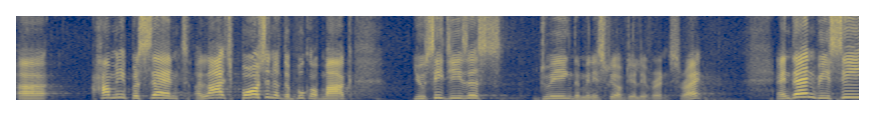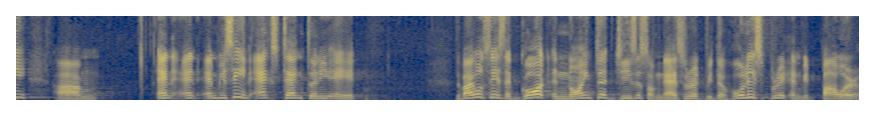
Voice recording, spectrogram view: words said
uh, how many percent, a large portion of the book of Mark, you see Jesus doing the ministry of deliverance, right? And then we see, um, and, and, and we see in Acts 10 38, the Bible says that God anointed Jesus of Nazareth with the Holy Spirit and with power,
